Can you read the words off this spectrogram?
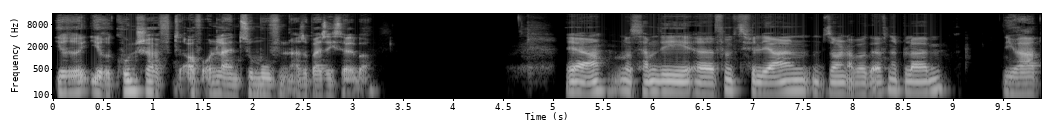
ihre, ihre Kundschaft auf online zu moven, also bei sich selber. Ja, das haben die äh, 50 Filialen, sollen aber geöffnet bleiben. Ja,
